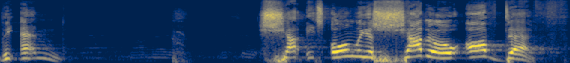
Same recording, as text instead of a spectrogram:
the end. it's only a shadow of death.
